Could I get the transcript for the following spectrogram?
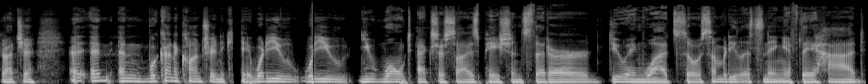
Gotcha. And, and, and what kind of contraindicate? What do you what do you you won't exercise patients that are doing what? So somebody listening, if they had,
